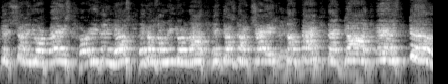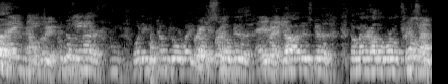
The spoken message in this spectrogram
get shut in your face or anything else that goes on in your life. It does not change the fact that God is good. Amen. Hallelujah. It doesn't Yes. matter what evil comes your way. Preach God's it, still good. Amen. God is good. No matter how the world treats you,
